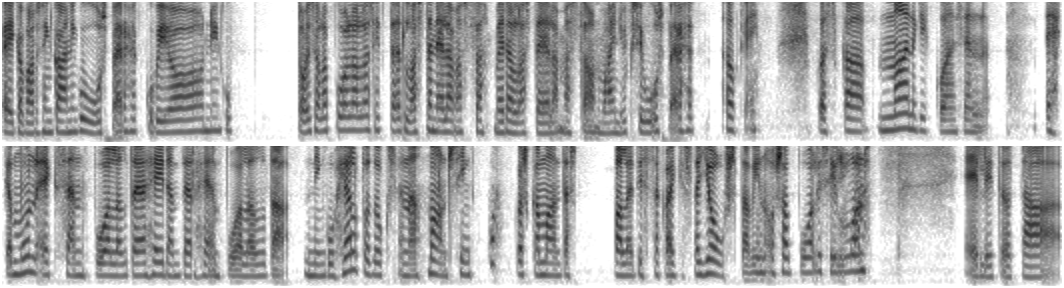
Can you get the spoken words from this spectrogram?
eikä varsinkaan niin kuin uusi perhekuvio ole niin kuin toisella puolella sitten, että lasten elämässä, meidän lasten elämässä on vain yksi uusi perhe. Okei, okay. koska mä ainakin koen sen ehkä mun eksän puolelta ja heidän perheen puolelta niin kuin helpotuksena. Mä oon sinkku, koska mä oon tässä paletissa kaikista joustavin osapuoli silloin. Eli tota,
